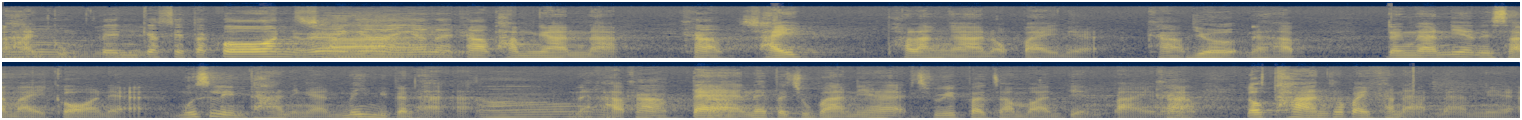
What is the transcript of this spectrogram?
อาหารกลุ่มนี้เป็นเกษตรกรหรือว่าง่ายๆงั้นนะครับทำงานหนักครับใช้พลังงานออกไปเนี่ยครับเยอะนะครับ ดังนั้นเนี่ยในสมัยก่อนเนี่ยมุสลิมทานอย่างนั้นไม่มีปัญหาอ๋อนะครับครับแต่ครับในปัจจุบันเนี้ยชีวิตประจำวันเปลี่ยนไปครันะบเราทานเข้าไปขนาดนั้นเนี่ย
